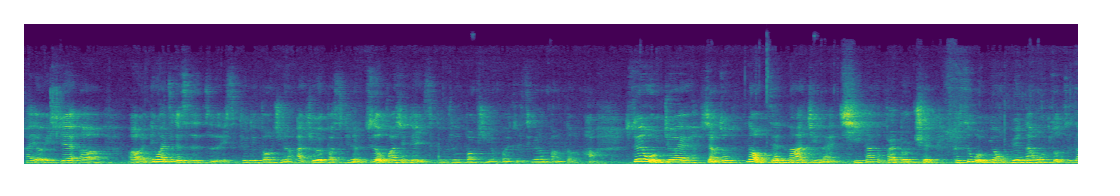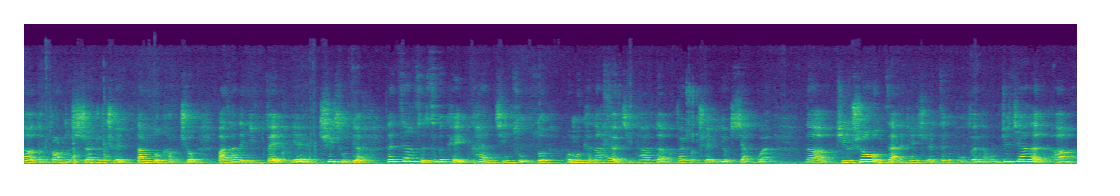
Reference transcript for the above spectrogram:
还有一些呃呃，另外这个是指 executive function，actual vascular，只有发现跟 executive function 有关的 singular bundle 哈，所以我们就会想说，那我们再纳进来其他的 fiber chain，可是我们用原来我们所知道的 frontal structure chain 当做 control，把它的 effect 也去除掉，那这样子是不是可以看清楚说，我们可能还有其他的 fiber chain 有相关？那比如说我们在 attention 这个部分呢，我们就加了呃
